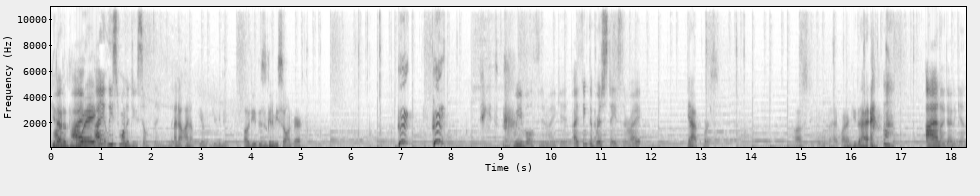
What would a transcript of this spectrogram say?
get out of the I, way. I at least want to do something. Like, I know, I know. You're, you're gonna. Oh, dude, this is gonna be so unfair. Dang it. We both didn't make it. I think the bridge stays there, right? yeah, of course. Oh, stupid. What the heck? Why did I do that? and I died again.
